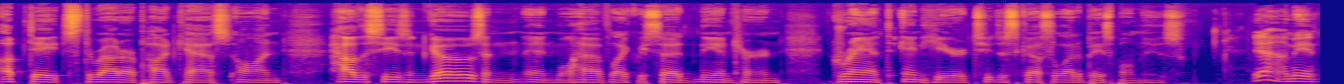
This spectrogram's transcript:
updates throughout our podcast on how the season goes, and and we'll have, like we said, the intern Grant in here to discuss a lot of baseball news. Yeah, I mean,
